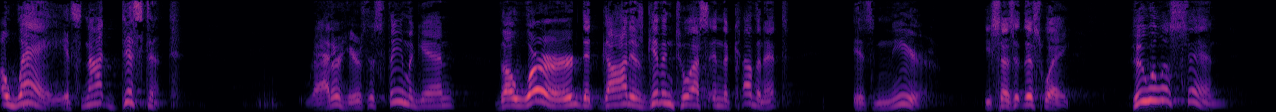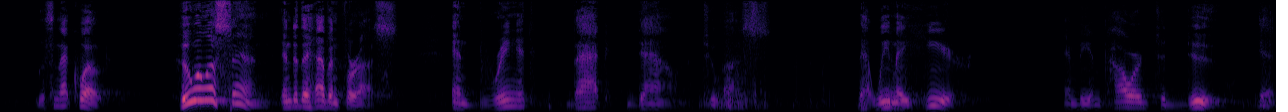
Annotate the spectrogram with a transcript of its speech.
away, it's not distant. Rather, here's this theme again the word that God is giving to us in the covenant is near. He says it this way Who will ascend? Listen to that quote. Who will ascend into the heaven for us and bring it back down to us that we may hear and be empowered to do it?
